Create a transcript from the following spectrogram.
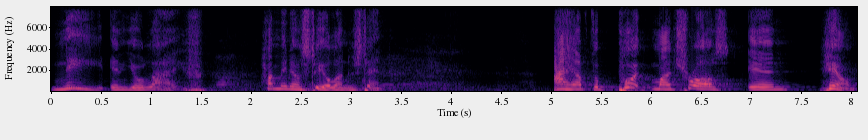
need in your life. How many are still understanding? I have to put my trust in him.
